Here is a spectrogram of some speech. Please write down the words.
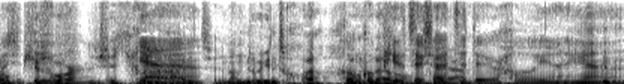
een knopje positief. voor, die zet je gewoon Ja. uit. En dan doe je het Gewoon gewoon computers wel. uit ja. de deur gooien, ja.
